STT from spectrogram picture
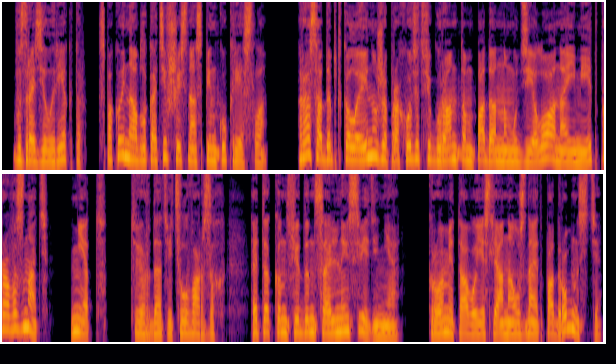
— возразил ректор, спокойно облокотившись на спинку кресла. «Раз адептка Лейн уже проходит фигурантом по данному делу, она имеет право знать». «Нет», — твердо ответил Варзах. «Это конфиденциальные сведения. Кроме того, если она узнает подробности,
